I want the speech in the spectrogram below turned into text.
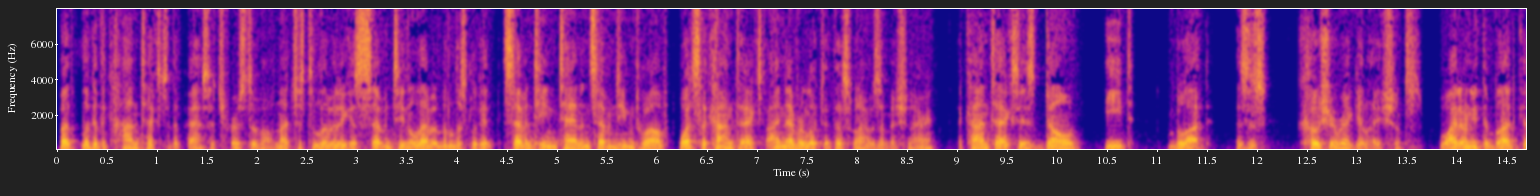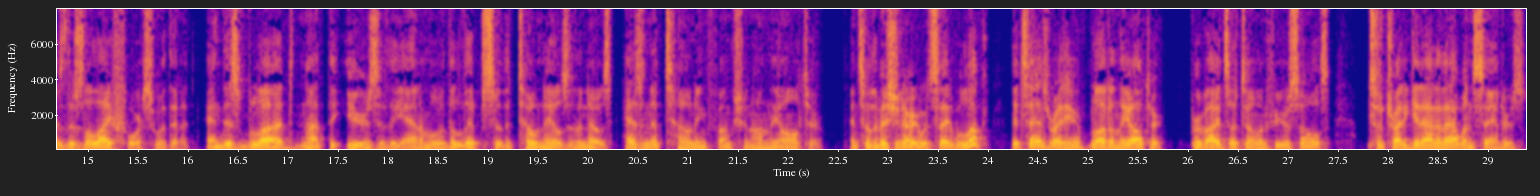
But look at the context of the passage, first of all. Not just to Leviticus 17.11, but let's look at 17.10 and 17.12. What's the context? I never looked at this when I was a missionary. The context is don't eat blood. This is kosher regulations. Why don't eat the blood? Because there's the life force within it. And this blood, not the ears of the animal or the lips or the toenails or the nose, has an atoning function on the altar. And so the missionary would say, Well, look, it says right here, blood on the altar provides atonement for your souls. So try to get out of that one, Sanders.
